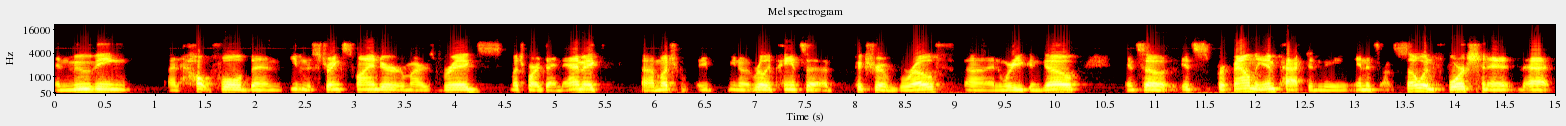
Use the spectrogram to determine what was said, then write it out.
and moving and helpful than even the Strengths Finder or Myers Briggs. Much more dynamic. Uh, much you know, it really paints a, a picture of growth uh, and where you can go. And so it's profoundly impacted me. And it's so unfortunate that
